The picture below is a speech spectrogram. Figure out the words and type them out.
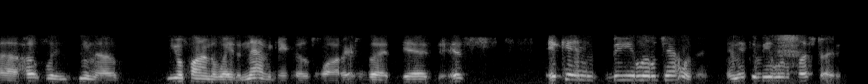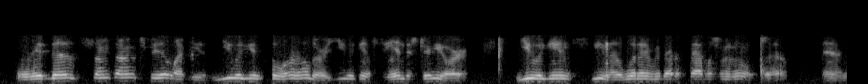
uh, hopefully, you know, you'll find a way to navigate those waters. But it, it's it can be a little challenging, and it can be a little frustrating, and it does sometimes feel like it's you against the world, or you against the industry, or you against you know whatever that establishment is. So, and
